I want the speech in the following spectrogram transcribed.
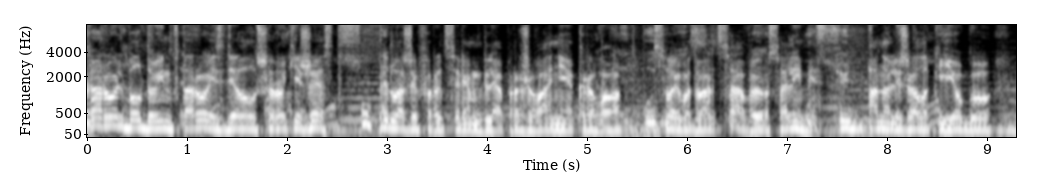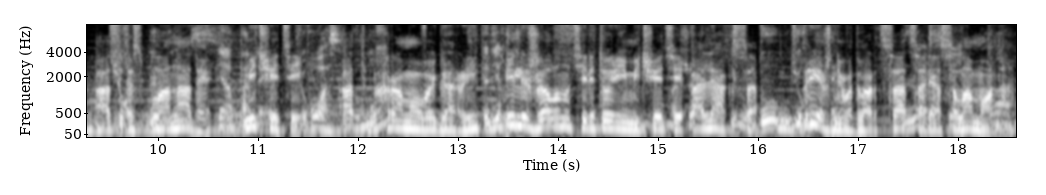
Король Балдуин II сделал широкий жест, предложив рыцарям для проживания крыло своего дворца в Иерусалиме. Оно лежало к югу от Эспланады, мечетей, от Храмовой горы и лежало на территории мечети Алякса, прежнего дворца царя Соломона.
